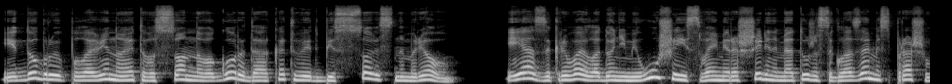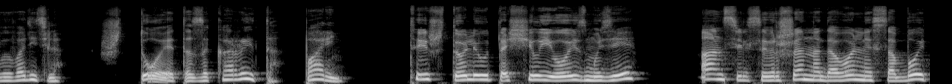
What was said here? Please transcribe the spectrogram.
и добрую половину этого сонного города окатывает бессовестным ревом. Я закрываю ладонями уши и своими расширенными от ужаса глазами спрашиваю водителя. «Что это за корыто, парень? Ты что ли утащил его из музея?» Ансель, совершенно довольный собой,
